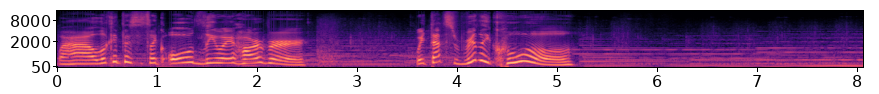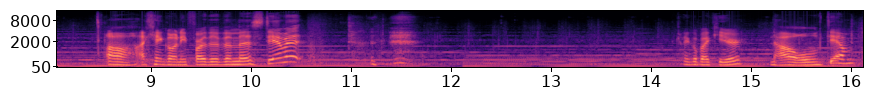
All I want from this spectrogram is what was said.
Wow, look at this. It's like old Liyue Harbor. Wait, that's really cool. Oh, I can't go any farther than this. Damn it. Can I go back here? No, damn.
